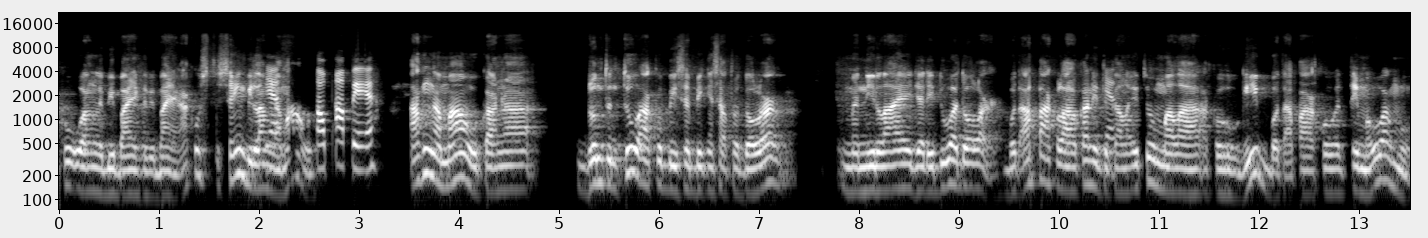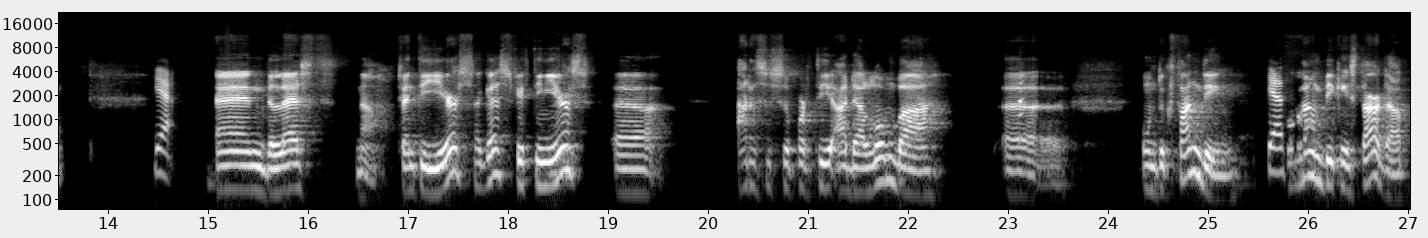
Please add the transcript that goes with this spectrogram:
aku uang lebih banyak lebih banyak. Aku sering bilang nggak yes, mau. Top up ya? Aku nggak mau karena belum tentu aku bisa bikin satu dolar menilai jadi dua dolar. Buat apa aku lakukan itu? Yes. Kalau itu malah aku rugi, buat apa aku terima uangmu? Ya. Yeah. And the last Nah, 20 years, I guess, 15 years, uh, ada seperti ada lomba uh, untuk funding. Yes. Orang bikin startup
